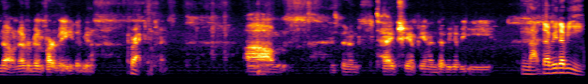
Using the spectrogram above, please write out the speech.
No, never been part of AEW. Correct. Um, he's been a tag champion in WWE. Not WWE.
